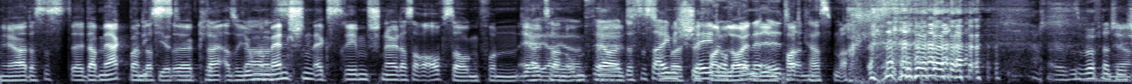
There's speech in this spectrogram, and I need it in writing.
Ja, das ist, äh, da merkt man, dass äh, klein, also junge Das- Menschen extrem schnell das auch aufsaugen von Ja, Eltern, ja, ja. Umfeld. Ja, das ist zum eigentlich Beispiel. Shade Von auf Leuten, deine die einen Eltern. Podcast machen. Also das wirft natürlich Ja.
